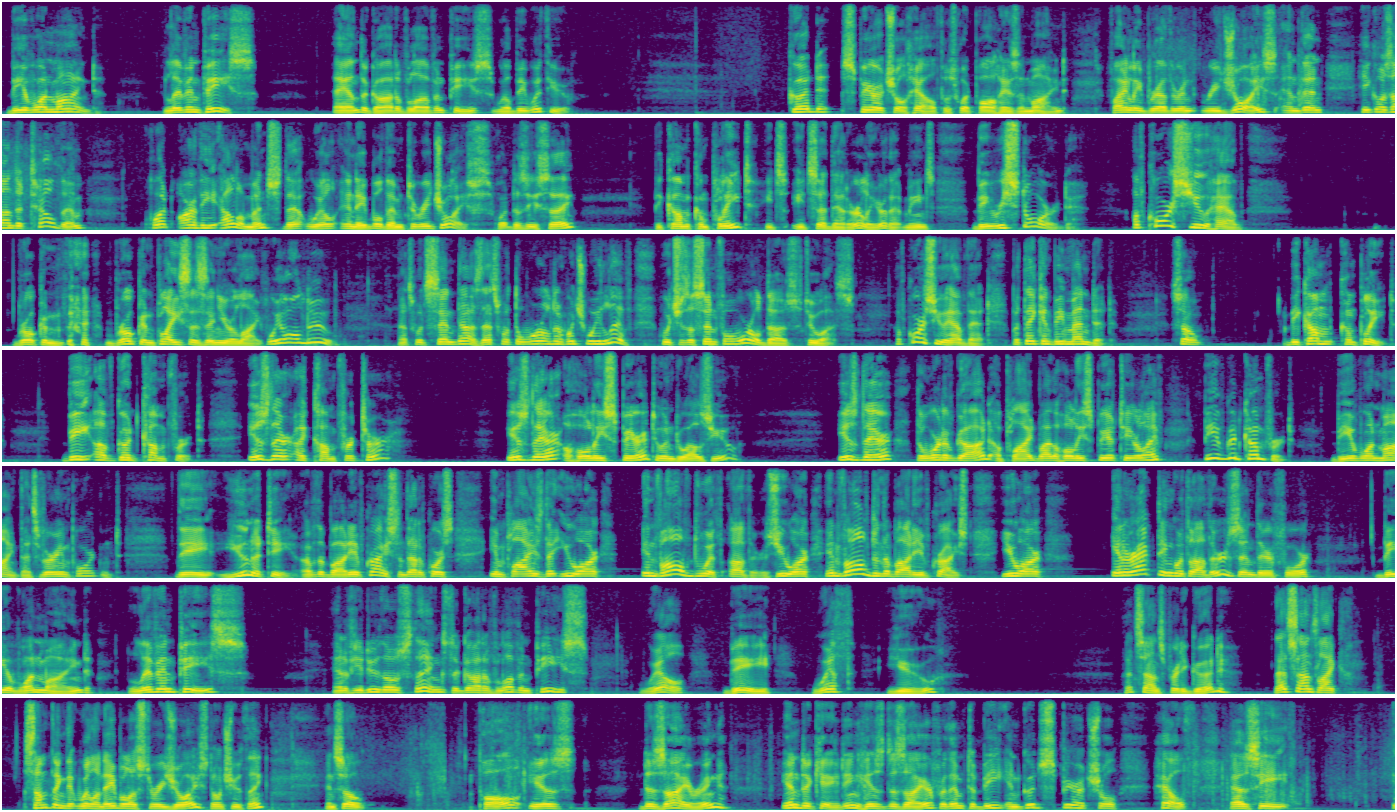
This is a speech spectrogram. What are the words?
Be of one mind. Live in peace. And the God of love and peace will be with you. Good spiritual health was what Paul has in mind. Finally, brethren, rejoice. And then he goes on to tell them what are the elements that will enable them to rejoice. What does he say? Become complete. He'd, he'd said that earlier. That means be restored. Of course, you have broken, broken places in your life. We all do. That's what sin does. That's what the world in which we live, which is a sinful world, does to us. Of course, you have that, but they can be mended. So, become complete. Be of good comfort. Is there a comforter? Is there a Holy Spirit who indwells you? Is there the Word of God applied by the Holy Spirit to your life? Be of good comfort. Be of one mind. That's very important. The unity of the body of Christ. And that, of course, implies that you are involved with others. You are involved in the body of Christ. You are interacting with others, and therefore be of one mind. Live in peace. And if you do those things, the God of love and peace will be with you. That sounds pretty good. That sounds like something that will enable us to rejoice, don't you think? And so Paul is desiring, indicating his desire for them to be in good spiritual health as he,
